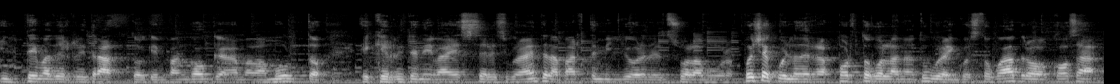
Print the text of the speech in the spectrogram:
il tema del ritratto che Van Gogh amava molto e che riteneva essere sicuramente la parte migliore del suo lavoro. Poi c'è quella del rapporto con la natura, in questo quadro cosa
